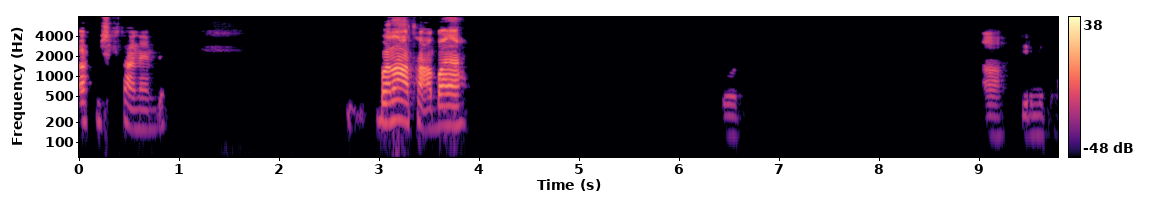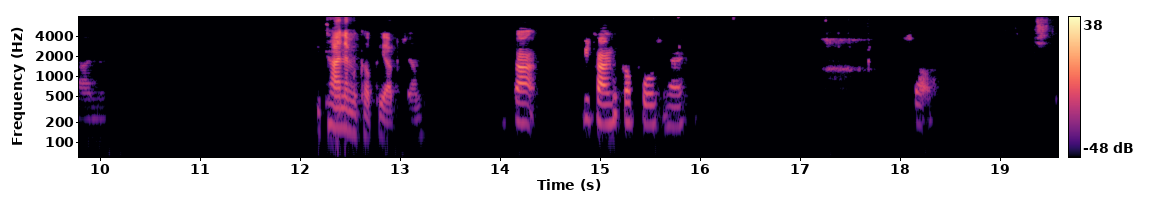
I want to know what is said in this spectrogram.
62 tane hem de. Bana at ha bana. Ah 20 tane. Bir tane mi kapı yapacağım? Bir tane bir tane kapı olsun evet. Sağ ol. İşte.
